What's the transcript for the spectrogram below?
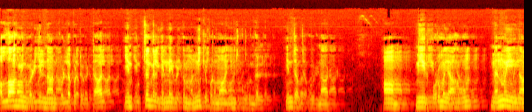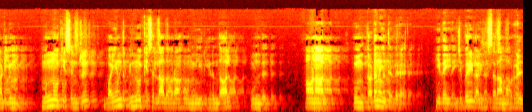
அல்லாஹுவின் வழியில் நான் கொல்லப்பட்டு விட்டால் என் குற்றங்கள் என்னை விட்டு மன்னிக்கப்படுமா என்று கூறுங்கள் என்று அவர் கூறினார். ஆம் நீர் பொறுமையாகவும் நன்மையை நாடியும். முன்னோக்கி சென்று பயந்து பின்னோக்கி செல்லாதவராகவும் நீர் இருந்தால் உண்டு. ஆனால் உம் கடனை தவிர இதை ஜிபரில் அலிஹலாம் அவர்கள்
